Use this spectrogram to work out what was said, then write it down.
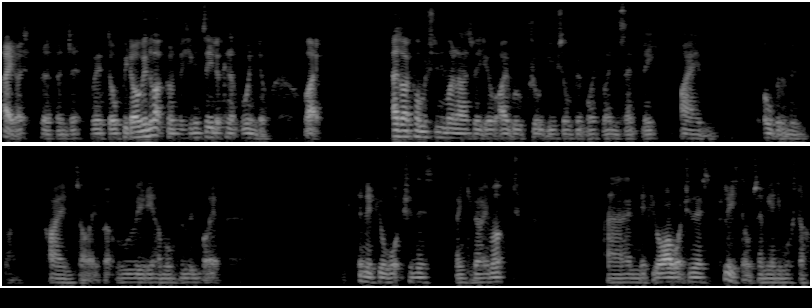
Hi guys, Fencer with Dopey Dog in the background as you can see looking out the window. Right, as I promised in my last video, I will show you something my friend sent me. I am over the moon by it. I am sorry, but really I really am over the moon by it. And if you're watching this, thank you very much. And if you are watching this, please don't send me any more stuff.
